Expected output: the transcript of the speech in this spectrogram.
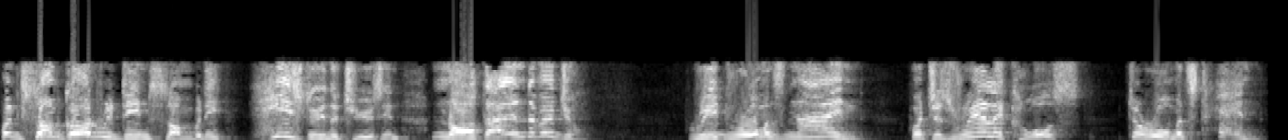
When some God redeems somebody, He's doing the choosing, not that individual. Read Romans 9, which is really close to Romans 10.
